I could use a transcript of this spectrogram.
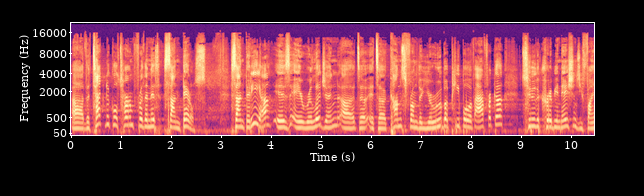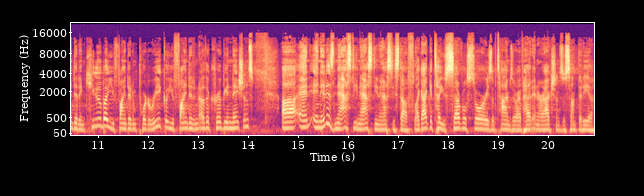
Uh, the technical term for them is santeros. Santeria is a religion. Uh, it's a, it's a, comes from the Yoruba people of Africa to the Caribbean nations. You find it in Cuba, you find it in Puerto Rico, you find it in other Caribbean nations. Uh, and, and it is nasty, nasty, nasty stuff. Like I could tell you several stories of times where I've had interactions with Santeria.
